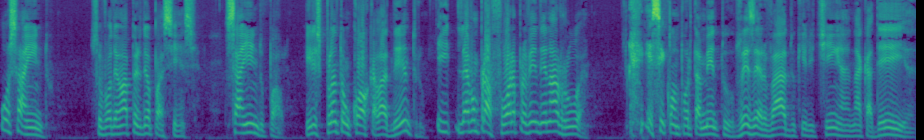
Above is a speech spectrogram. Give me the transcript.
ou saindo? O seu Valdemar perdeu a paciência. Saindo, Paulo. Eles plantam coca lá dentro e levam para fora para vender na rua. Esse comportamento reservado que ele tinha na cadeia,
